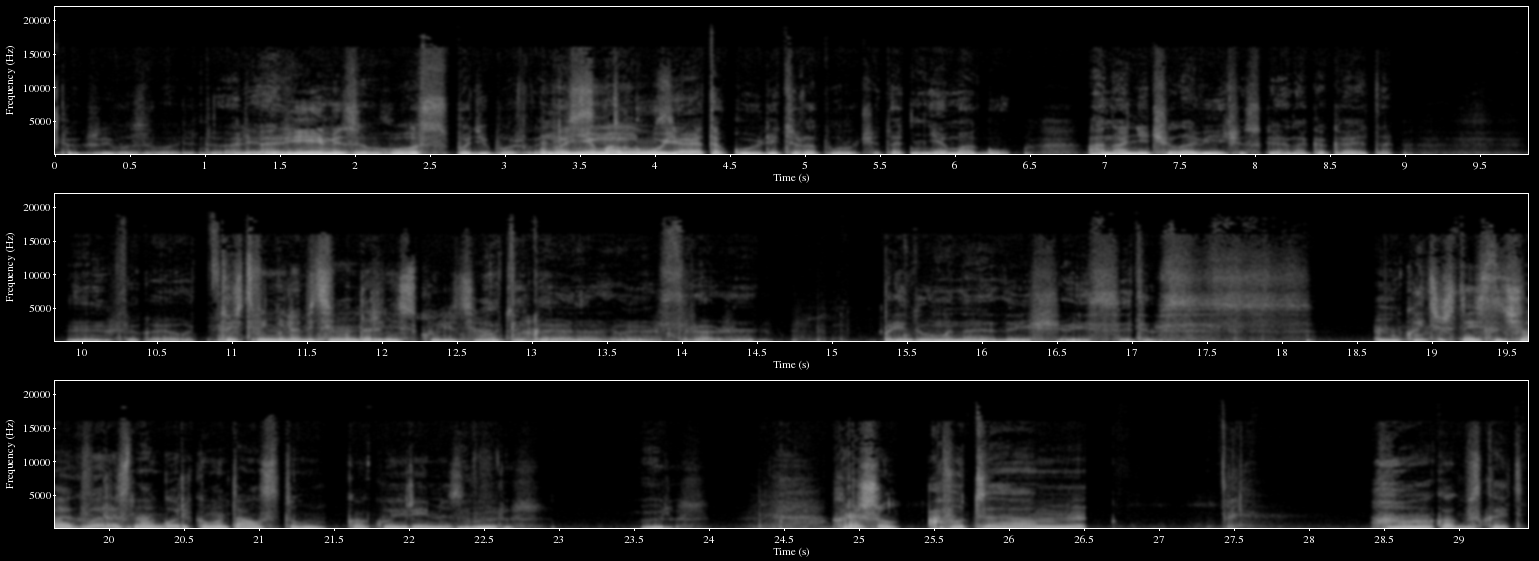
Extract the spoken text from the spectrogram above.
Как же его звали-то? Ремезов, господи боже мой. Но не могу я такую литературу читать, не могу. Она не человеческая, она какая-то Такая вот, То есть вы не любите модернистскую литературу? Вот такая она страшно придуманная, да еще и с этим... Ну, конечно, если человек вырос на Горьком и Толстом, какой Ремезов? Вырос, вырос. Хорошо. А вот эм, а, как бы сказать,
